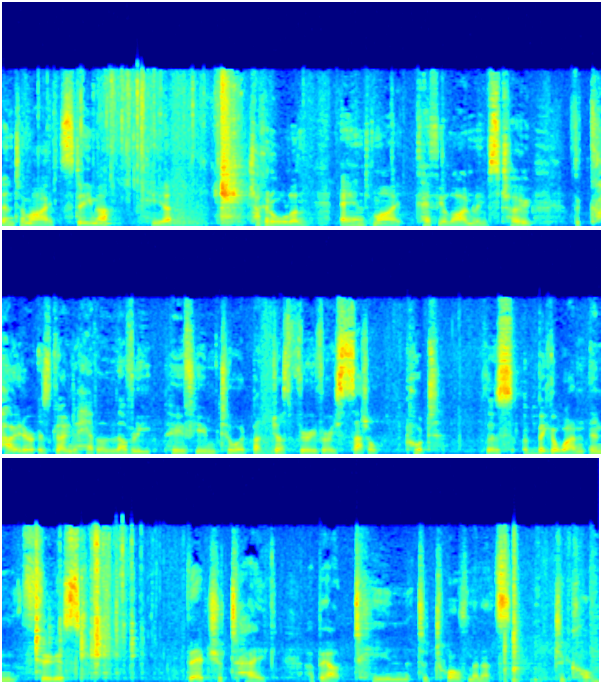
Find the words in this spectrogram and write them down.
into my steamer here, chuck it all in, and my kaffir lime leaves too. The koura is going to have a lovely perfume to it, but just very, very subtle. Put this bigger one in first. That should take about 10 to 12 minutes to cook.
